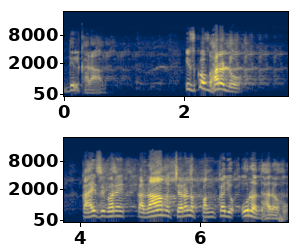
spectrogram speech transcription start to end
दिल खराब है। इसको भर लो। काहे से भरे? का राम चरण पंकज उर धर हो।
